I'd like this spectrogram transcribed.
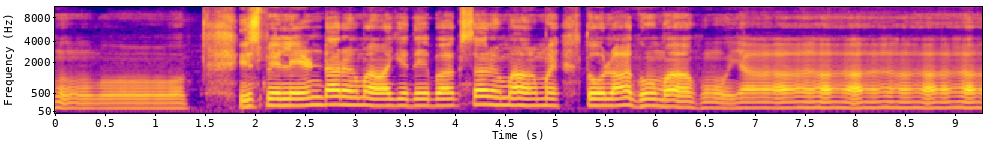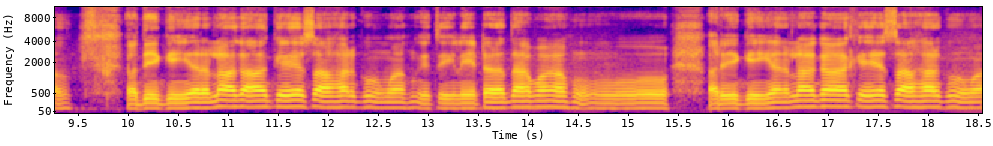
हूँ स्प्लेंडर माँ ये दे बक्सर माँ मैं तोला घुमा हूँ यार दे गियर लगा के शहर घुमा हूँ एक्सीटर दबा हूँ अरे गियर लगा के शहर घुमा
